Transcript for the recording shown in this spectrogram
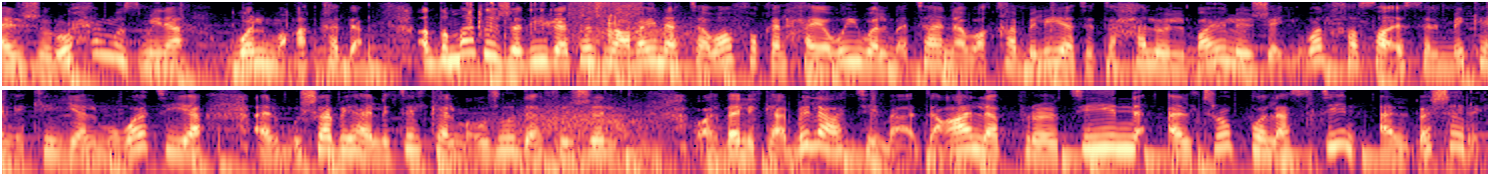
الجروح المزمنة والمعقدة. الضمادة الجديدة تجمع بين التوافق الحيوي والمتانة وقابلية التحلل البيولوجي والخصائص الميكانيكية المواتية المشابهة لتلك الموجودة في الجلد وذلك بالاعتماد على بروتين التروبولاستين البشري.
